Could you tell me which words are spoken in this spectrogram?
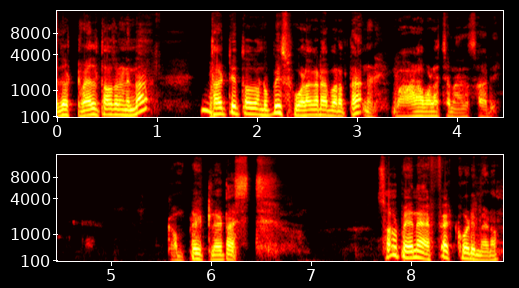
ಇದು ಟ್ವೆಲ್ ತೌಸಂಡ್ ಇಂದ ತರ್ಟಿ ತೌಸಂಡ್ ರುಪೀಸ್ ಒಳಗಡೆ ಬರುತ್ತೆ. ನೋಡಿ ಭಾಳ ಭಾಳ ಚೆನ್ನಾಗಿದೆ ಸಾರಿ. ಕಂಪ್ಲೀಟ್ ಲೇಟೆಸ್ಟ್ ಸ್ವಲ್ಪ ಏನೇ ಎಫೆಕ್ಟ್ ಕೊಡಿ ಮೇಡಮ್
